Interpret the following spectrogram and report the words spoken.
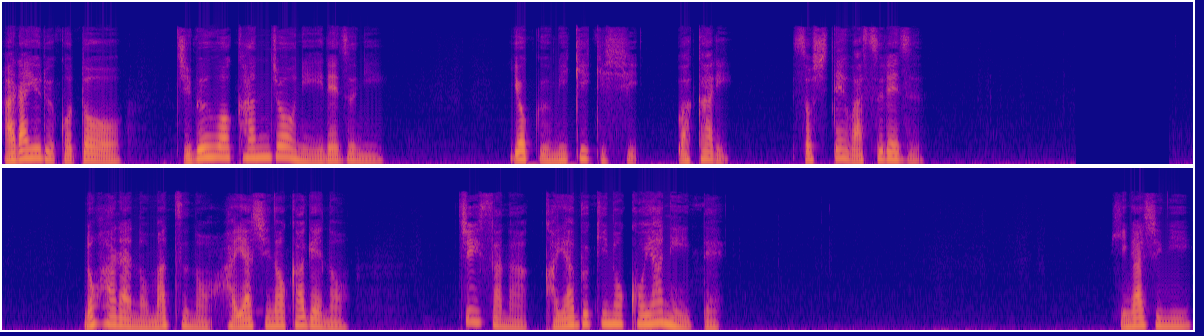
あらゆることを自分を感情に入れずによく見聞きし分かりそして忘れず野原の松の林の陰の小さなかやぶきの小屋にいて東に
